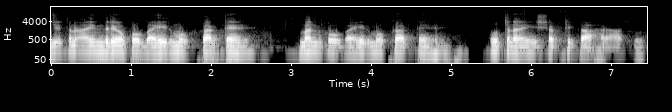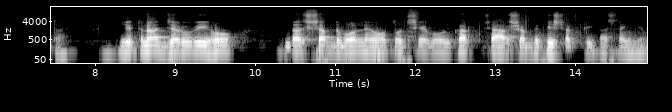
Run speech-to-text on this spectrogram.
जितना इंद्रियों को बहिर्मुख करते हैं, मन को बहिर्मुख करते हैं, उतना ही शक्ति का ह्रास होता है। जितना ज़रूरी हो, दस शब्द बोलने हो तो छह बोलकर चार शब्द की शक्ति का संयम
